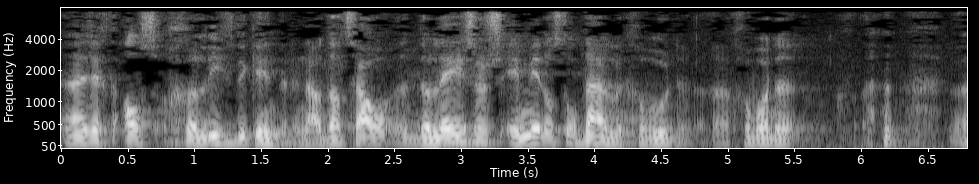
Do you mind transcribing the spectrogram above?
En hij zegt als geliefde kinderen. Nou, dat zou de lezers inmiddels toch duidelijk geworden. Uh, geworden uh,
